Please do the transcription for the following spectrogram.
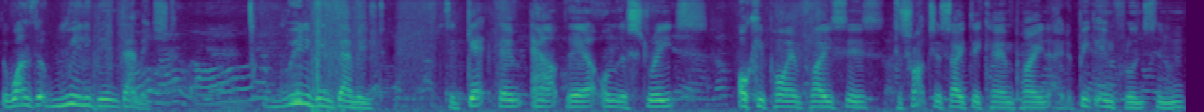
the ones that have really been damaged, really been damaged, to get them out there on the streets, occupying places. Construction safety campaign had a big influence in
